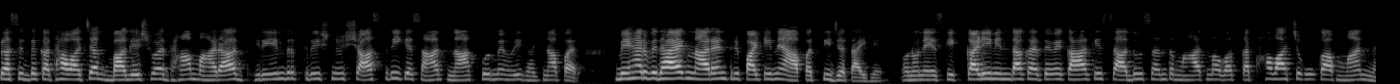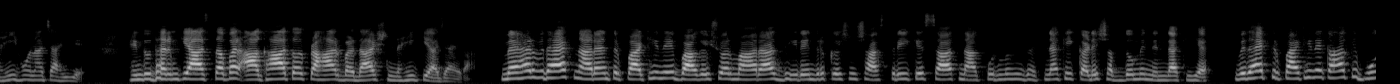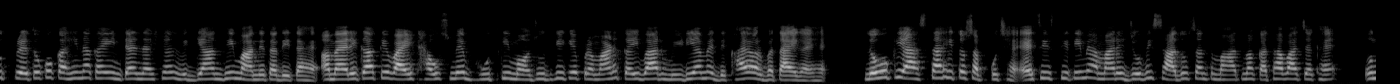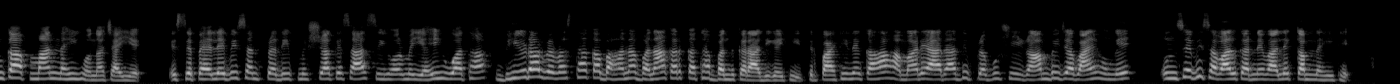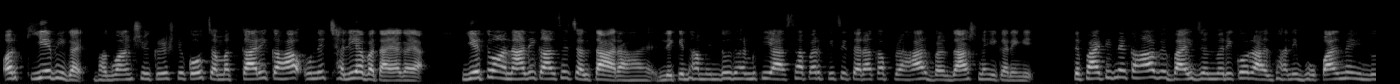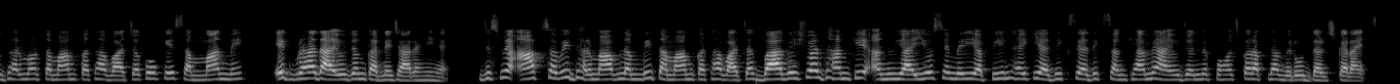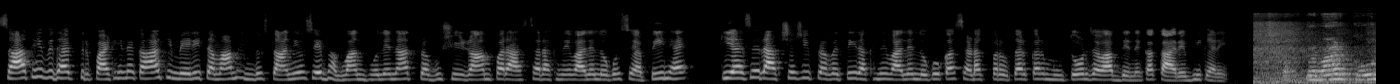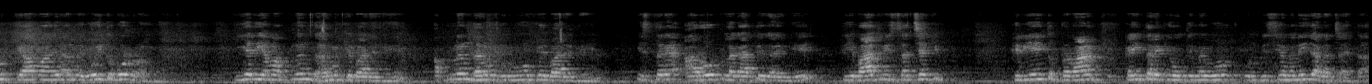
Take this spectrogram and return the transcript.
प्रसिद्ध कथावाचक बागेश्वर धाम महाराज धीरेन्द्र कृष्ण शास्त्री के साथ नागपुर में हुई घटना पर मेहर विधायक नारायण त्रिपाठी ने आपत्ति जताई है। उन्होंने इसकी कड़ी निंदा करते हुए कहा कि साधु संत महात्मा व कथावाचकों का अपमान नहीं होना चाहिए। हिंदू धर्म की आस्था पर आघात और प्रहार बर्दाश्त नहीं किया जाएगा। मेहर विधायक नारायण त्रिपाठी ने बागेश्वर महाराज धीरेन्द्र कृष्ण शास्त्री के साथ नागपुर में हुई घटना की कड़े शब्दों में निंदा की है। विधायक त्रिपाठी ने कहा कि भूत प्रेतों को कहीं ना कहीं इंटरनेशनल विज्ञान भी मान्यता देता है। अमेरिका के व्हाइट हाउस में भूत की मौजूदगी के प्रमाण कई बार मीडिया में दिखाए और बताए गए हैं। लोगों की आस्था ही तो सब कुछ है। ऐसी स्थिति में हमारे जो भी साधु संत महात्मा कथावाचक हैं, उनका अपमान नहीं होना चाहिए। इससे पहले भी संत प्रदीप मिश्रा के साथ सीहोर में यही हुआ था। भीड़ और व्यवस्था का बहाना बनाकर कथा बंद करा दी गई थी। त्रिपाठी ने कहा, हमारे आराध्य प्रभु श्री राम भी जब आए होंगे, उनसे भी सवाल करने वाले कम नहीं थे और किए भी गए। भगवान श्री कृष्ण को चमत्कारी कहा, उन्हें छलिया बताया गया। ये तो अनादिकाल से चलता आ रहा है, लेकिन हम हिंदू धर्म की आस्था पर किसी तरह का प्रहार बर्दाश्त नहीं करेंगे। त्रिपाठी ने कहा, वे 22 जनवरी को राजधानी भोपाल में हिंदू धर्म और तमाम कथा वाचकों के सम्मान में एक वृहद आयोजन करने जा रहे हैं, जिसमें आप सभी धर्मावलंबी तमाम कथावाचक बागेश्वर धाम के अनुयायियों से मेरी अपील है कि अधिक से अधिक संख्या में आयोजन में पहुंचकर अपना विरोध दर्ज कराएँ। साथ ही विधायक त्रिपाठी ने कहा कि मेरी तमाम हिंदुस्तानियों से भगवान भोलेनाथ, प्रभु श्री राम पर आस्था रखने वाले लोगों से अपील है कि ऐसे राक्षसी प्रवृत्ति रखने वाले लोगों का सड़क पर उतर कर मुँह तोड़ जवाब देने का कार्य भी करें प्रमाण कौन क्या मांग रहा है वही तो बोल रहा हूँ यदि हम अपने धर्म के बारे में अपने धर्म गुरुओं के बारे में इस तरह आरोप लगाते जाएँगे तो ये बात भी सच है कि फिर यही तो प्रमाण कई तरह के होते मैं वो उन विषयों में नहीं जाना चाहता।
